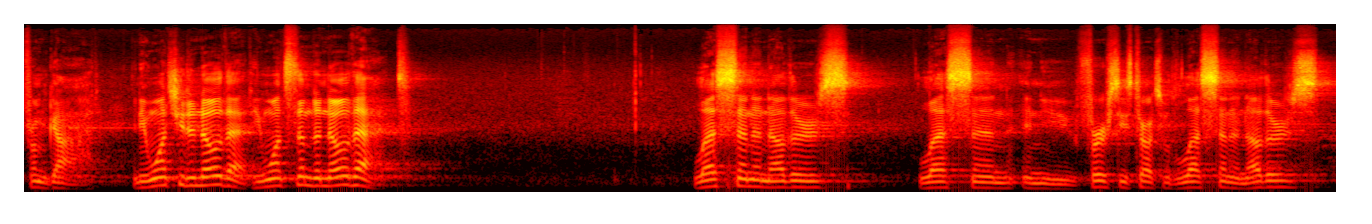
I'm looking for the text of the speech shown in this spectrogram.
from God. And He wants you to know that. He wants them to know that. Less sin in others, less sin in you. First, He starts with less sin in others.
